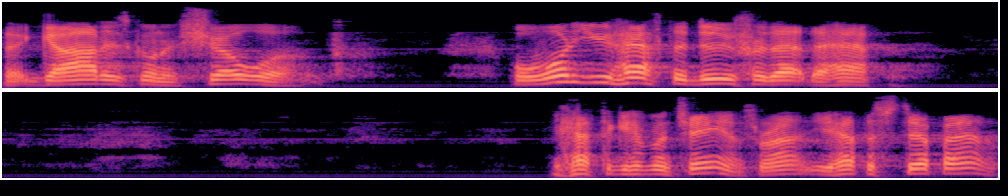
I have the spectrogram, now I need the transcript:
that God is going to show up. Well, what do you have to do for that to happen? You have to give them a chance, right? You have to step out.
